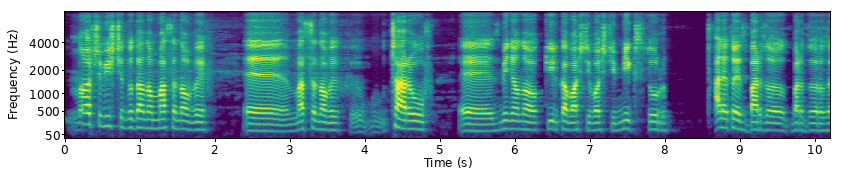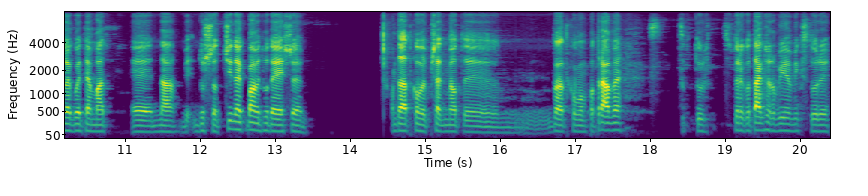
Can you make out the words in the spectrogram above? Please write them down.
No oczywiście dodano masę nowych, e, masę nowych czarów, zmieniono kilka właściwości mikstur, ale to jest bardzo, bardzo rozległy temat na dłuższy odcinek. Mamy tutaj jeszcze dodatkowe przedmioty, dodatkową potrawę, z, którego także robimy mikstury.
